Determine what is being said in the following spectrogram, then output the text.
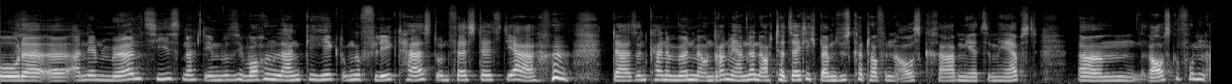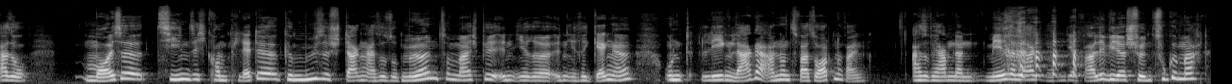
Oder äh, an den Möhren ziehst, nachdem du sie wochenlang gehegt und gepflegt hast und feststellst, ja, da sind keine Möhren mehr und dran. Wir haben dann auch tatsächlich beim Süßkartoffeln ausgraben jetzt im Herbst ähm, rausgefunden. Also Mäuse ziehen sich komplette Gemüsestangen, also so Möhren zum Beispiel, in ihre, in ihre Gänge und legen Lager an und zwar Sorten rein. Also wir haben dann mehrere Lager, wir haben die auch alle wieder schön zugemacht,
